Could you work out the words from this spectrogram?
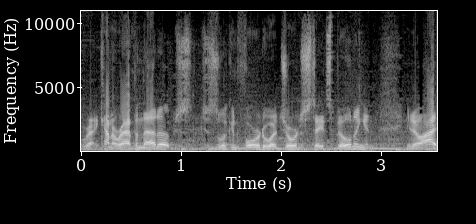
kind of wrapping that up. Just, just looking forward to what Georgia State's building, and you know, I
